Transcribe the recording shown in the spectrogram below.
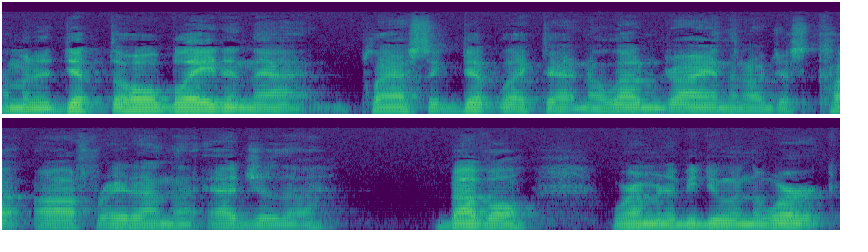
I'm going to dip the whole blade in that plastic dip like that and I'll let them dry and then I'll just cut off right on the edge of the bevel where I'm going to be doing the work.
